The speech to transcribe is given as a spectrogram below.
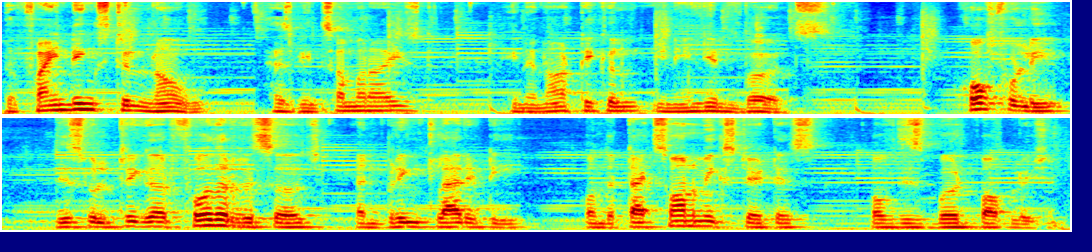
The findings till now has been summarized in an article in Indian Birds. Hopefully, this will trigger further research and bring clarity on the taxonomic status of this bird population.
